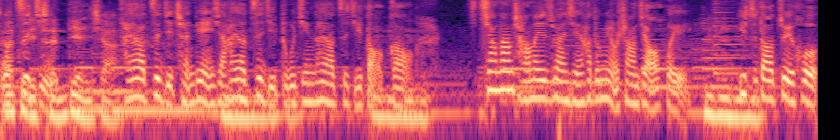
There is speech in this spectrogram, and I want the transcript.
我自己沉淀一下，他要自己沉淀一下，他要自己读经，他要自己祷告，相当长的一段时间他都没有上教会，一直到最后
